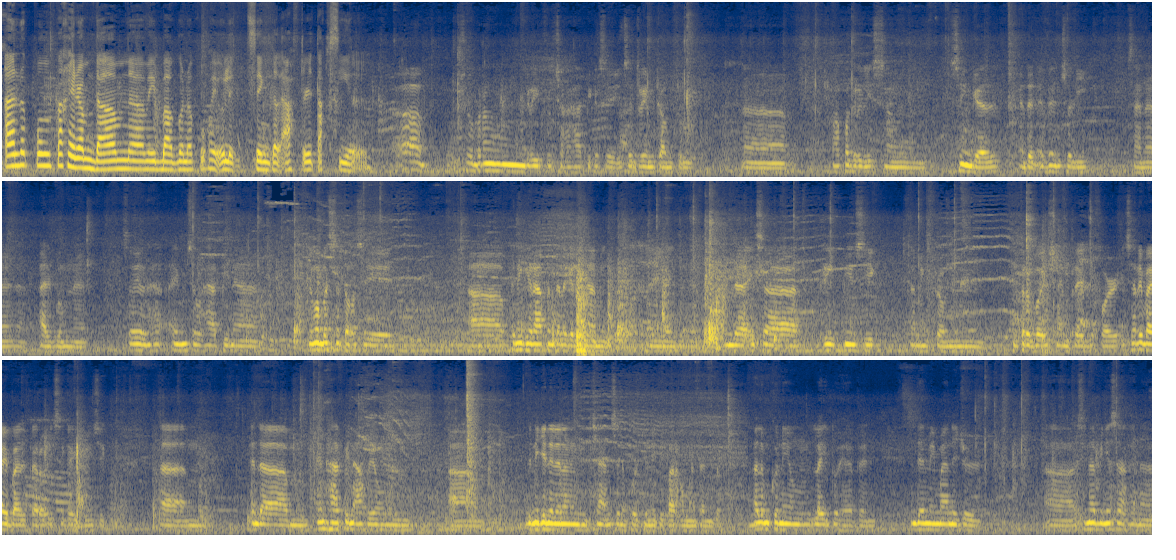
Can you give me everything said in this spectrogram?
Ano pong pakiramdam na may bago na po kayo ulit single after Taksil? Ah, sobrang grateful tsaka happy kasi it's a dream come true na makapag-release ng single and then eventually sana album na. So yun, I'm so happy na lumabas na to kasi ah, pinaghirapan talaga lang namin. And uh, it's a great music coming from Intro Voice syempre before. It's a revival pero it's a great music. Um, and um, I'm happy na ako yung um, binigyan nila ng chance and opportunity para kumanta nito. Alam ko na yung Light to Heaven. And then my manager, ah, sinabi niya sa akin na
